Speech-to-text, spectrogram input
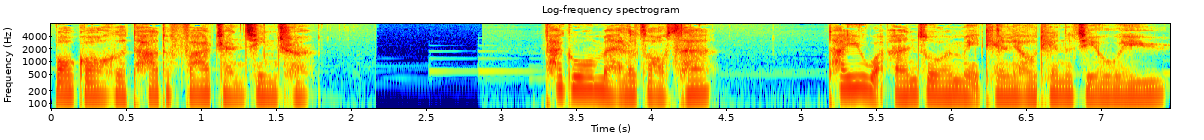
报告和他的发展进程。他给我买了早餐，他以晚安作为每天聊天的结尾语。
